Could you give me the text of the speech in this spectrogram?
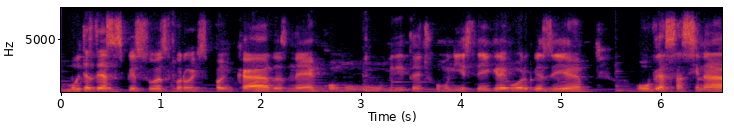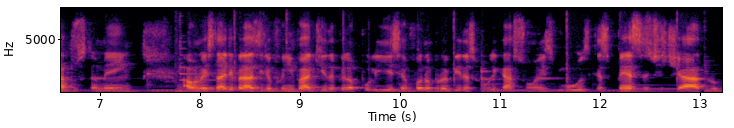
Muitas dessas pessoas foram espancadas, né, como o militante comunista Gregório Bezerra. Houve assassinatos também. A Universidade de Brasília foi invadida pela polícia, foram proibidas publicações, músicas, peças de teatro.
